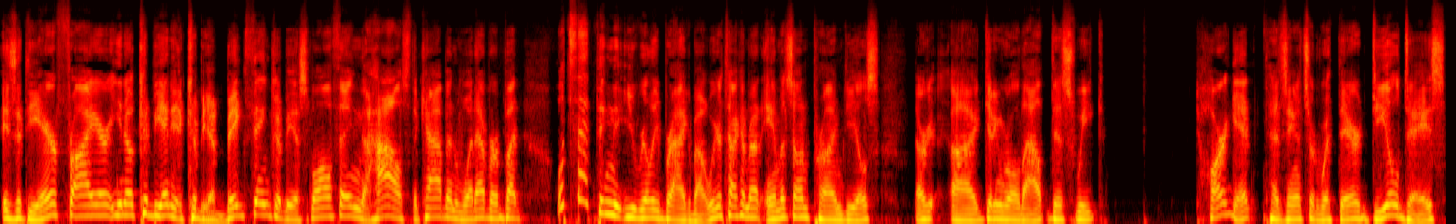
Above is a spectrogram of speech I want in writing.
is it the air fryer? You know, it could be any. It could be a big thing, could be a small thing, the house, the cabin, whatever. But what's that thing that you really brag about? We were talking about Amazon Prime deals are uh, getting rolled out this week. Target has answered with their deal days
